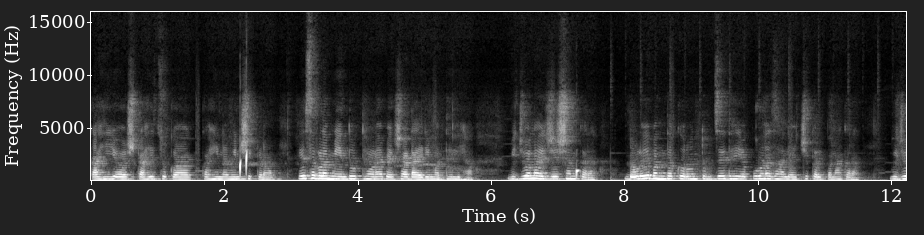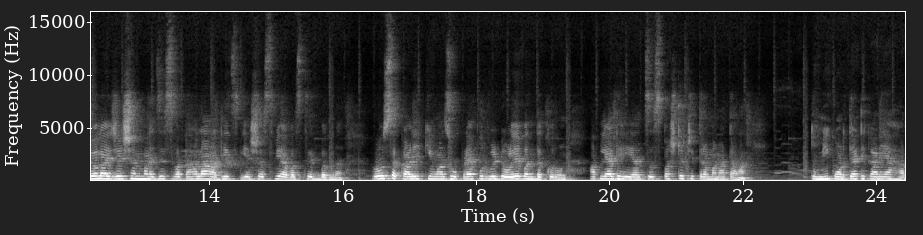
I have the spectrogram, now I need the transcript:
काही यश काही चुका काही नवीन शिकणं हे सगळं मेंदूत ठेवण्यापेक्षा डायरीमध्ये लिहा. व्हिज्युअलायझेशन करा. डोळे बंद करून तुमचे ध्येय पूर्ण झाल्याची कल्पना करा. व्हिज्युअलायझेशन म्हणजे स्वतःला आधीच यशस्वी अवस्थेत बघणं. रोज सकाळी किंवा झोपण्यापूर्वी डोळे बंद करून आपल्या ध्येयाचं स्पष्ट चित्र मनात आणा. तुम्ही कोणत्या ठिकाणी आहात?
